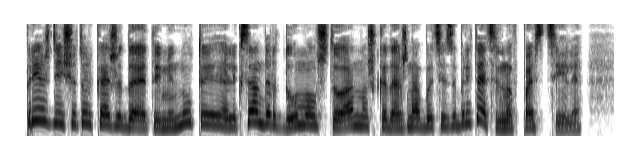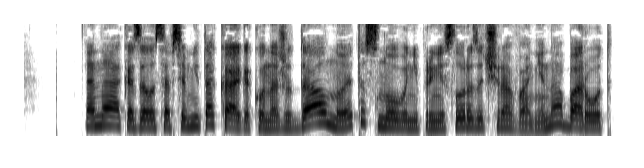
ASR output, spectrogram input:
Прежде, еще только ожидая этой минуты, Александр думал, что Аннушка должна быть изобретательна в постели. Она оказалась совсем не такая, как он ожидал, но это снова не принесло разочарования, наоборот,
